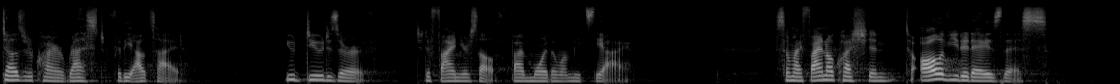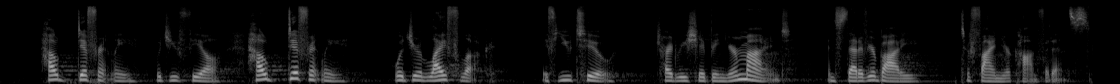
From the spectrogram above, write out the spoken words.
does require rest for the outside. You do deserve to define yourself by more than what meets the eye. So, my final question to all of you today is this How differently would you feel? How differently would your life look if you too tried reshaping your mind instead of your body to find your confidence?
